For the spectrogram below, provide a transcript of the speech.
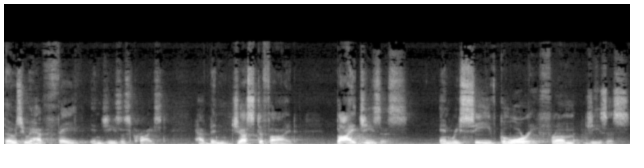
Those who have faith in Jesus Christ have been justified by Jesus and receive glory from Jesus.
